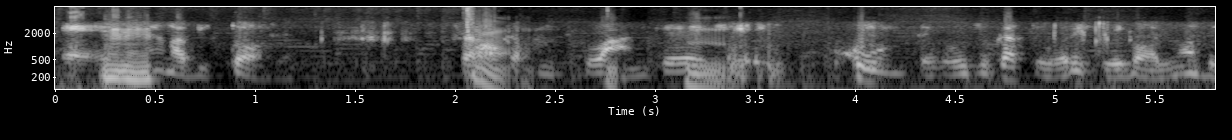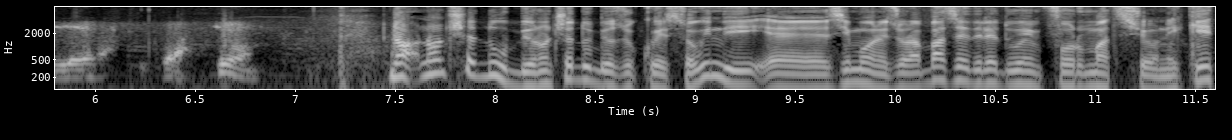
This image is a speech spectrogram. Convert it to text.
è, Mm. è una vittoria. Però No. capisco anche Mm. che contano i giocatori che vogliono delle rassicurazioni. No, non c'è dubbio, non c'è dubbio su questo. Quindi, eh, Simone, sulla base delle tue informazioni, che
